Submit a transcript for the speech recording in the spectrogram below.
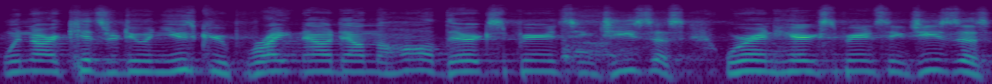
when our kids are doing youth group right now down the hall, they're experiencing Jesus. We're in here experiencing Jesus.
